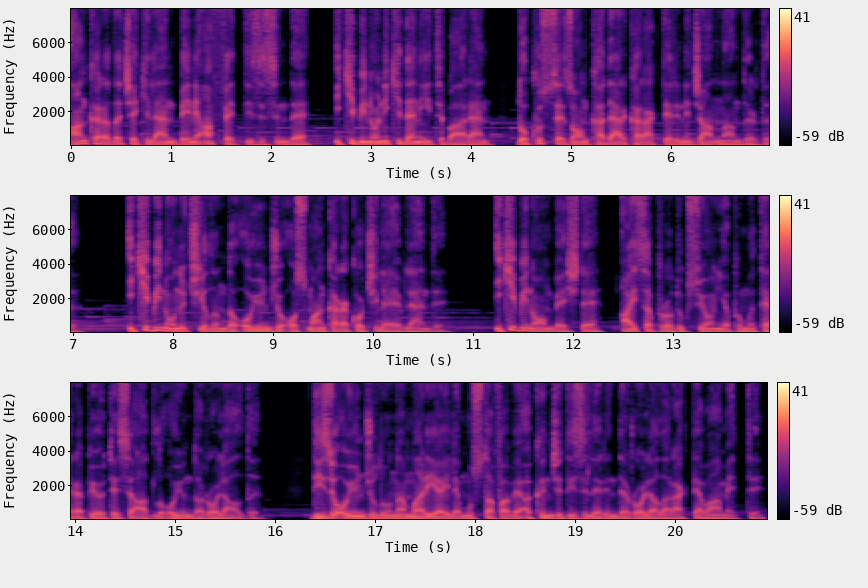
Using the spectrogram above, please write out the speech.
Ankara'da çekilen Beni Affet dizisinde 2012'den itibaren 9 sezon kader karakterini canlandırdı. 2013 yılında oyuncu Osman Karakoç ile evlendi. 2015'te Aysa Prodüksiyon yapımı Terapi Ötesi adlı oyunda rol aldı. Dizi oyunculuğuna Maria ile Mustafa ve Akıncı dizilerinde rol alarak devam etti.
